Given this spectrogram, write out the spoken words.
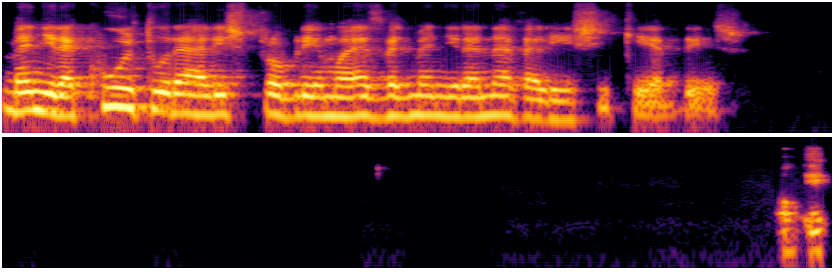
mennyire kulturális probléma ez, vagy mennyire nevelési kérdés? Okay.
